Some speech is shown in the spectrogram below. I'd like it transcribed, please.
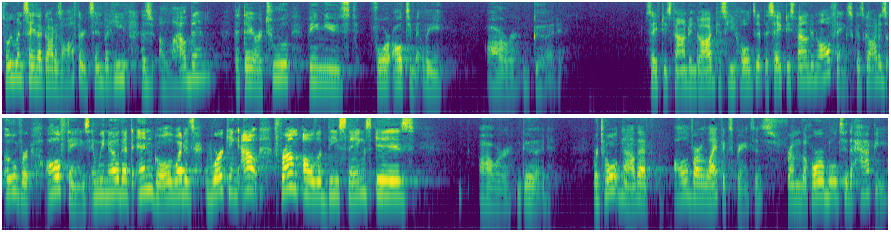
So we wouldn't say that God has authored sin, but He has allowed them, that they are a tool being used for ultimately our good. Safety is found in God because He holds it. The safety is found in all things because God is over all things. And we know that the end goal, what is working out from all of these things, is our good. We're told now that all of our life experiences, from the horrible to the happy,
